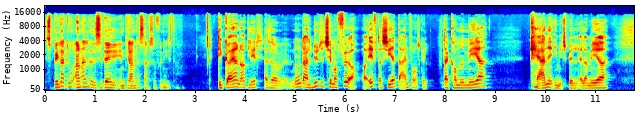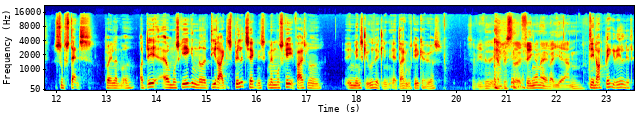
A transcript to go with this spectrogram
Spiller du anderledes i dag end de andre saxofonister? Det gør jeg nok lidt. Altså, nogen, der har lyttet til mig før og efter, siger, at der er en forskel. Der er kommet mere kerne i mit spil, eller mere substans på en eller anden måde. Og det er jo måske ikke noget direkte spilleteknisk, men måske faktisk noget, en menneskelig udvikling, der måske ikke kan høres. Så vi ved ikke, om det sidder i fingrene eller i hjernen. Det er nok begge dele lidt.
